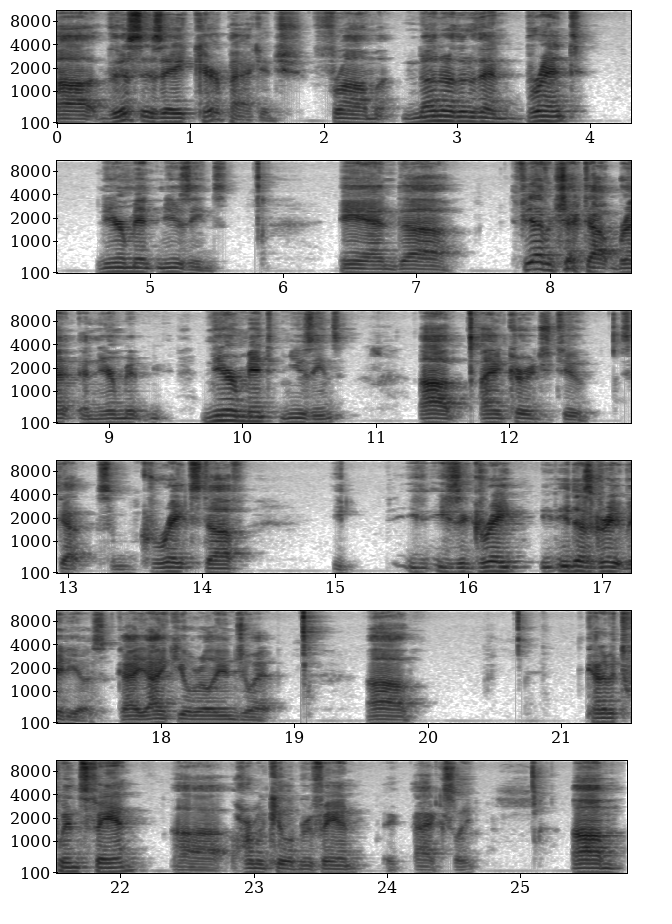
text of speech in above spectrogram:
uh, this is a care package from none other than Brent Near Mint Musings. And uh, if you haven't checked out Brent and Near Mint, Near Mint Musings, uh, I encourage you to. He's got some great stuff. He, he's a great, he does great videos. Okay, I think you'll really enjoy it. Uh, kind of a Twins fan, uh, Harmon Killebrew fan, actually. Um,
